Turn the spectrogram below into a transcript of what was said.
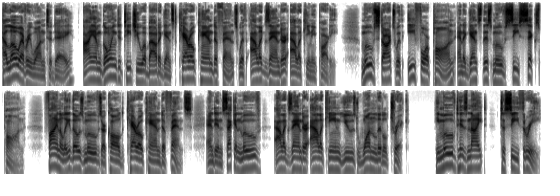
Hello everyone today. I am going to teach you about against Caro-Kann defense with Alexander Alekhine party. Move starts with e4 pawn and against this move c6 pawn. Finally, those moves are called Caro-Kann defense, and in second move, Alexander Alekhine used one little trick. He moved his knight to c3.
